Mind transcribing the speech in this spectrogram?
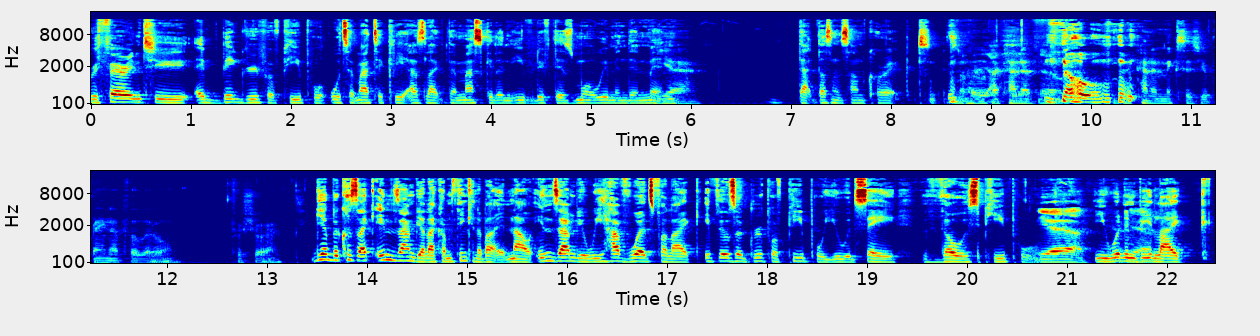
referring to a big group of people automatically as like the masculine, even if there's more women than men, yeah, that doesn't sound correct. It's not very that kind of no. no. that kind of mixes your brain up a little, for sure. Yeah, because like in Zambia, like I'm thinking about it now. In Zambia, we have words for like if there was a group of people, you would say those people. Yeah. You wouldn't be like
